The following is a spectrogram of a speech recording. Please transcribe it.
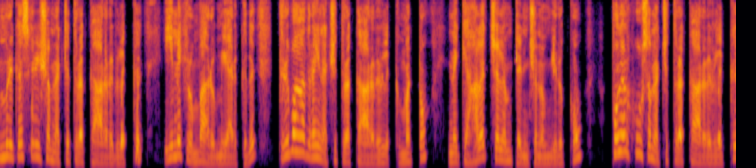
மிருகசிரீஷம் நட்சத்திரக்காரர்களுக்கு இன்னைக்கு ரொம்ப அருமையா இருக்குது. திருவாதிரை நட்சத்திரக்காரர்களுக்கு மட்டும் இன்னைக்கு அலைச்சலும் டென்ஷனும் இருக்கும். புனர்பூச நட்சத்திரக்காரர்களுக்கு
